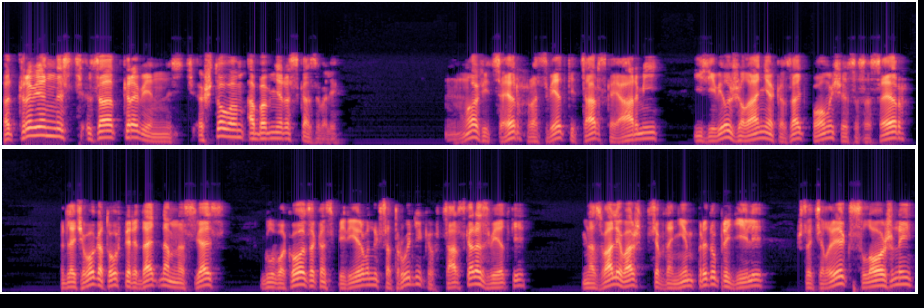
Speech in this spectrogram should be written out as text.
Откровенность за откровенность. Что вам обо мне рассказывали? Ну, офицер разведки царской армии, изъявил желание оказать помощь СССР, для чего готов передать нам на связь глубоко законспирированных сотрудников царской разведки. Назвали ваш псевдоним, предупредили, что человек сложный,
